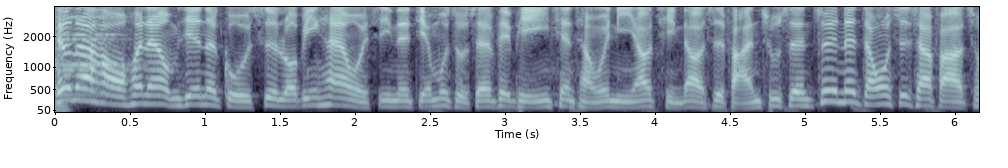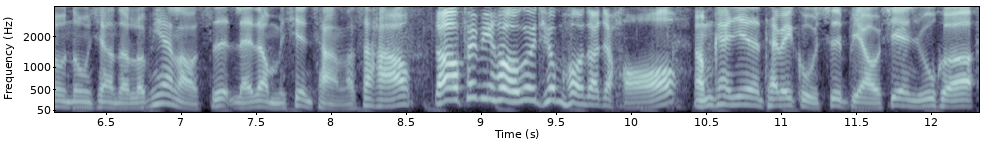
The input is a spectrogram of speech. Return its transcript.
听众大家好，欢迎来我们今天的股市罗宾汉，我是您的节目主持人费平。现场为您邀请到的是法案出身、最能掌握市场法律动向的罗宾汉老师来到我们现场，老师好。然后费平好，各位听众朋友大家好。那我们看今天的台北股市表现如何？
